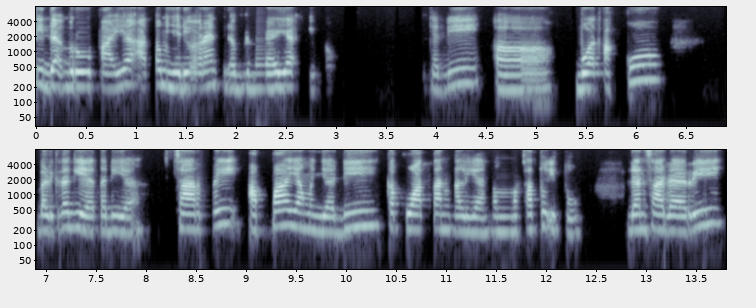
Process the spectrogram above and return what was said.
tidak berupaya atau menjadi orang yang tidak berdaya gitu jadi uh, buat aku balik lagi ya tadi ya cari apa yang menjadi kekuatan kalian nomor satu itu dan sadari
